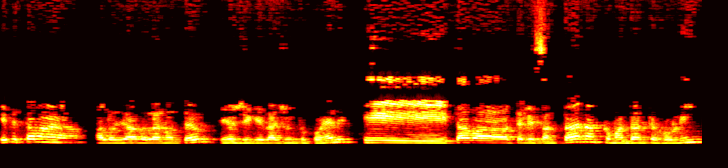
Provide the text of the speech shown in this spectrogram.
Ele estava alojado lá no hotel, eu cheguei lá junto com ele e estava Tele Santana, comandante Rolim,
